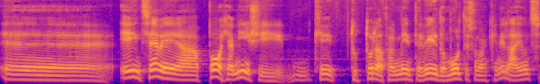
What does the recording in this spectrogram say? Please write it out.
Eh, e insieme a pochi amici che tuttora naturalmente vedo, molti sono anche nei Lions,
